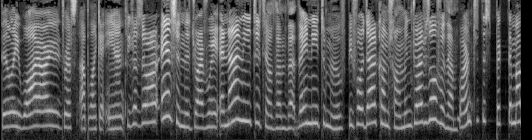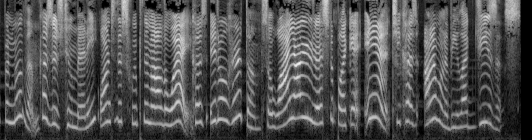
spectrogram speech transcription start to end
Billy, why are you dressed up like an ant? Because there are ants in the driveway and I need to tell them that they need to move before Dad comes home and drives over them. Why don't you just pick them up and move them? Because there's too many. Why don't you just sweep them out of the way? Because it'll hurt them. So why are you dressed up like an ant? Because I want to be like Jesus.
